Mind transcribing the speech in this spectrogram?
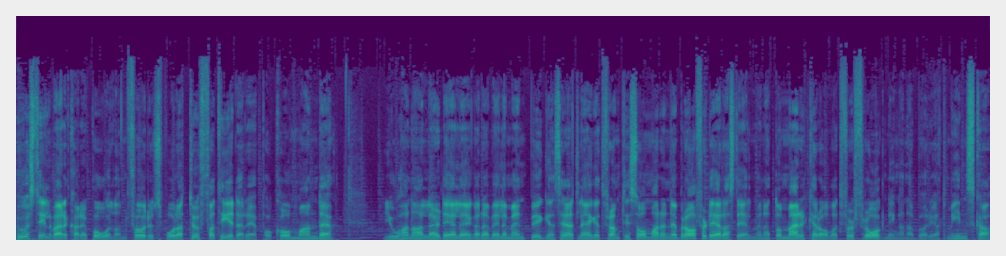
Hustillverkare på Åland förutspår att tuffa tider är på kommande. Johan Aller, delägare av Elementbyggen, säger att läget fram till sommaren är bra för deras del men att de märker av att förfrågningarna börjat minska.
